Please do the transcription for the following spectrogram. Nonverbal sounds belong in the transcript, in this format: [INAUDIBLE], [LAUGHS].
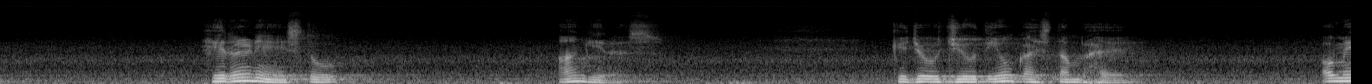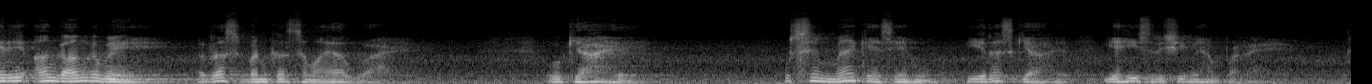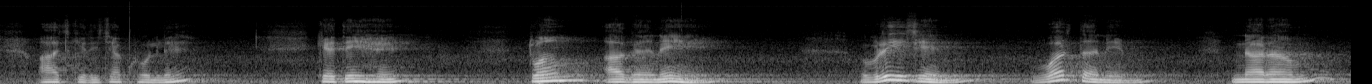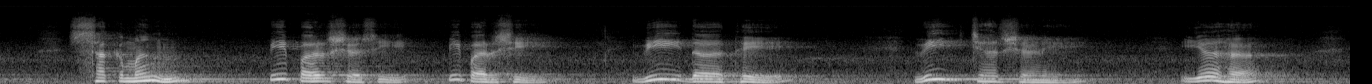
हिरण्य स्तूप आंगिरस, कि जो ज्योतियों का स्तंभ है, और मेरे अंग अंग में रस बनकर समाया हुआ है, वो क्या है? उससे मैं कैसे हूँ? ये रस क्या है? यही इस ऋषि में हम पढ़ रहे हैं। आज की ऋचा खोल लें। कहते हैं त्वम अगने व्रीजिन वर्तनिम नरम सकमन पिपर्षसी पिपर्षि विदथे विचर्षणे। यह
